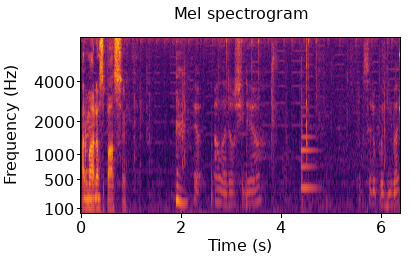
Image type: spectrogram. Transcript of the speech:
Armáda spásy. Jo, ale další dia. Tam se jdu podívat.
